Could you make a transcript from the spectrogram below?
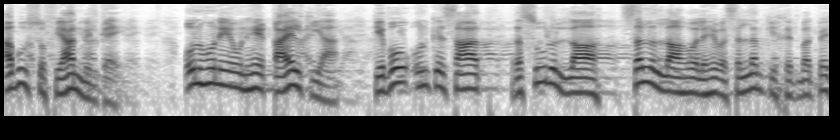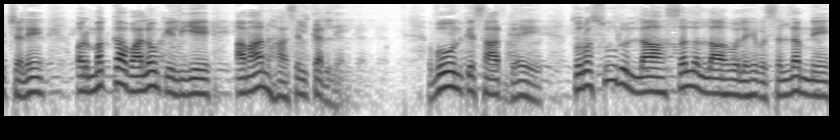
ابو سفیان مل گئے۔ انہوں نے انہیں قائل کیا کہ وہ ان کے ساتھ رسول اللہ صلی اللہ علیہ وسلم کی خدمت میں چلیں اور مکہ والوں کے لیے امان حاصل کر لیں۔ وہ ان کے ساتھ گئے تو رسول اللہ صلی اللہ علیہ وسلم نے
